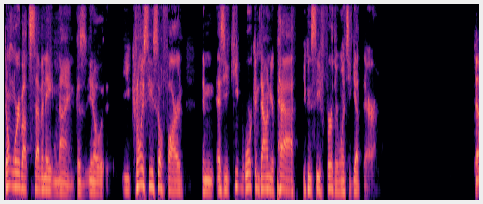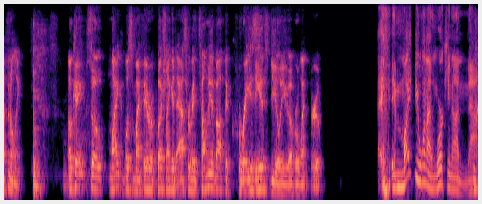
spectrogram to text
Don't worry about seven, eight, and nine because you know you can only see so far and as you keep working down your path you can see further once you get there. Definitely. Okay so mike this is my favorite question i get to ask everybody. Tell me about the craziest deal you ever went through. It might be one i'm working on now.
